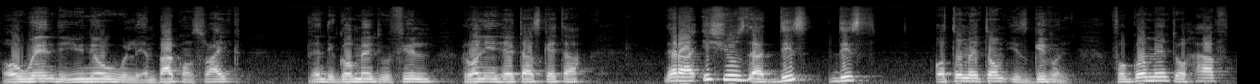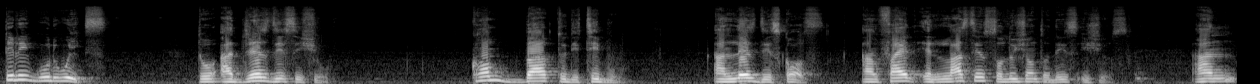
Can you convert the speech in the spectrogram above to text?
or when the union will embark on strike, then the government will feel running helter skelter. There are issues that this this ultimatum is given for government to have three good weeks to address this issue come back to the table and let's discuss and find a lasting solution to these issues. And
